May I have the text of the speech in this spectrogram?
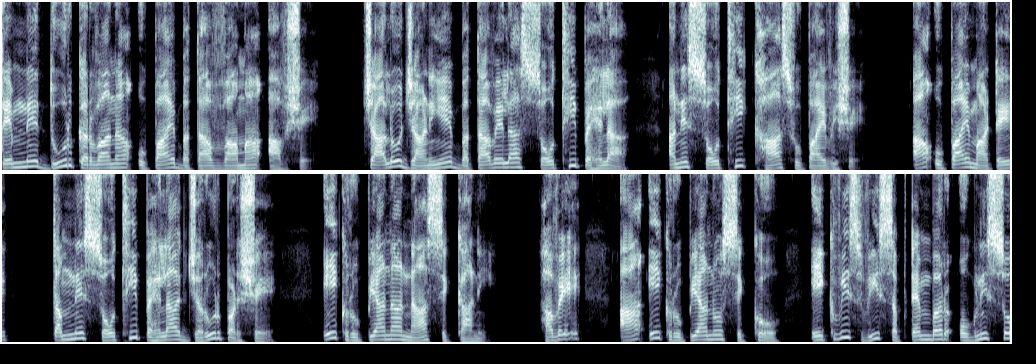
તેમને દૂર કરવાના ઉપાય બતાવવામાં આવશે. ચાલો જાણીએ બતાવેલા સૌથી પહેલા અને સૌથી ખાસ ઉપાય વિશે. આ ઉપાય માટે તમને સૌથી પહેલા જરૂર પડશે એક રૂપિયાના ના સિક્કાની. હવે આ એક રૂપિયાનો સિક્કો એકવીસ વીસ સપ્ટેમ્બર ઓગણીસો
